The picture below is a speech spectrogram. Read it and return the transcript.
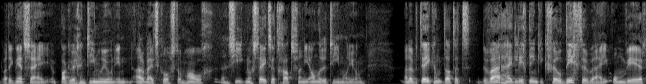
wat ik net zei, een pakweg een 10 miljoen in arbeidskosten omhoog, dan zie ik nog steeds het gat van die andere 10 miljoen. Maar dat betekent dat het, de waarheid ligt denk ik veel dichterbij om weer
